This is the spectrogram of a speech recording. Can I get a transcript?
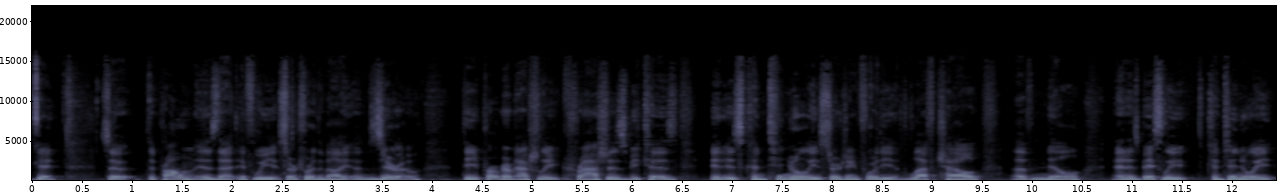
Okay, so the problem is that if we search for the value of 0, the program actually crashes because it is continually searching for the left child of nil and is basically continually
